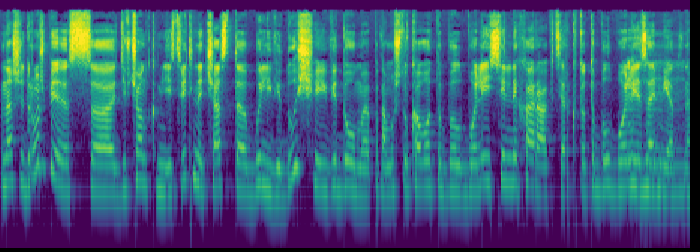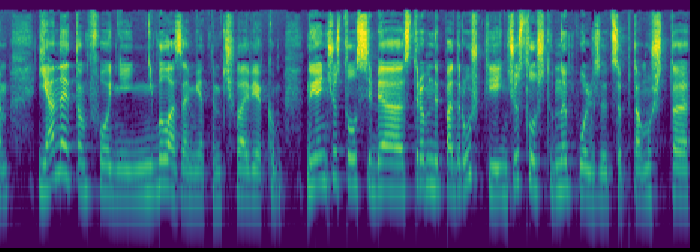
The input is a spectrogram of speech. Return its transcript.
в нашей дружбе с девчонками действительно часто были ведущие и ведомые, потому что у кого-то был более сильный характер, кто-то был более mm-hmm. заметным. Я на этом фоне не была заметным человеком, но я не чувствовала себя стрёмной подружкой, я не чувствовала, что мной пользуются, потому что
